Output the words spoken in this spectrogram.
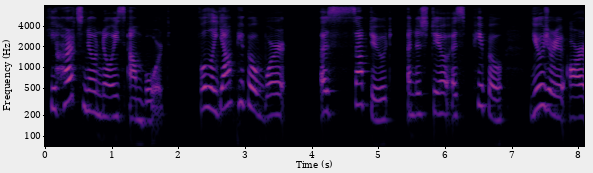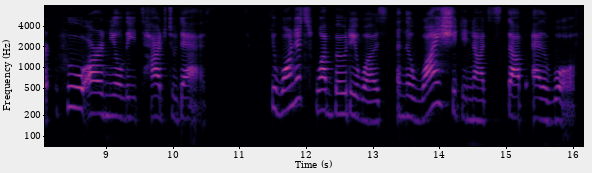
He heard no noise on board, for the young people were as subdued and still as people usually are who are nearly tied to death. He wondered what boat it was and why she did not stop at the wharf.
